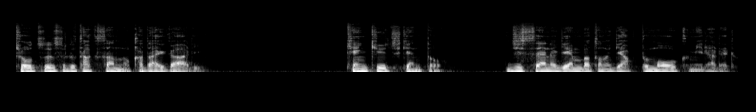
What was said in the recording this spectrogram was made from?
共通するたくさんの課題があり、研究知見と実際の現場とのギャップも多く見られる。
